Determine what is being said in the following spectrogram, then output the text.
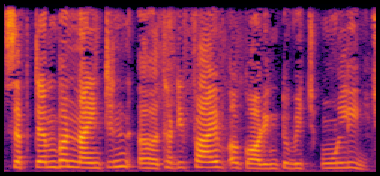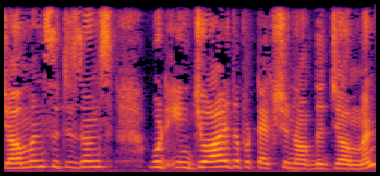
september 1935 according to which only german citizens would enjoy the protection of the german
